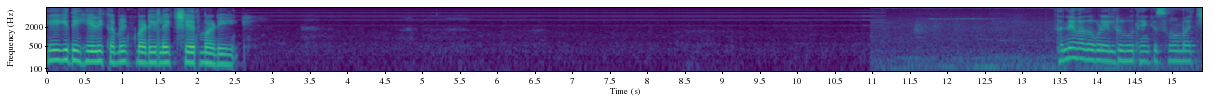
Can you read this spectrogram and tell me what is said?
ಹೇಗಿದೆ ಹೇಳಿ ಕಮೆಂಟ್ ಮಾಡಿ ಲೈಕ್ ಶೇರ್ ಮಾಡಿ. ಧನ್ಯವಾದಗಳು ಎಲ್ರಿಗೂ. ಥ್ಯಾಂಕ್ ಯು ಸೋ ಮಚ್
